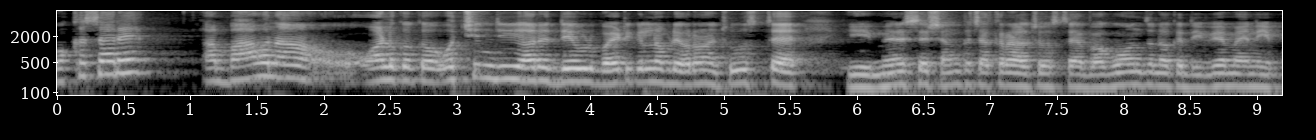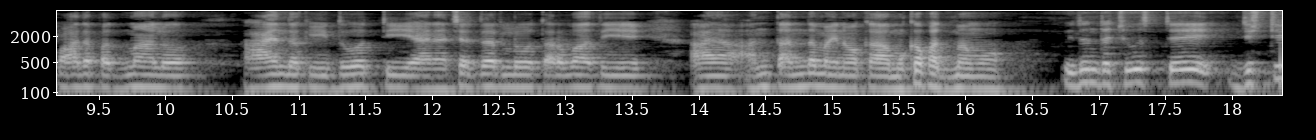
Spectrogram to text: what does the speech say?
ఒక్కసారే ఆ భావన వాళ్ళకు ఒక వచ్చింది. అరే దేవుడు బయటికి వెళ్ళినప్పుడు ఎవరైనా చూస్తే ఈ మెరిసే శంఖ చక్రాలు చూస్తే భగవంతుని ఒక దివ్యమైన ఈ పాద పద్మాలు ఆయనదొక ఈ ధోతి ఆయన చెదర్లు తర్వాత ఆయన అంత అందమైన ఒక ముఖ పద్మము. ఇదంతా చూస్తే దిష్టి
